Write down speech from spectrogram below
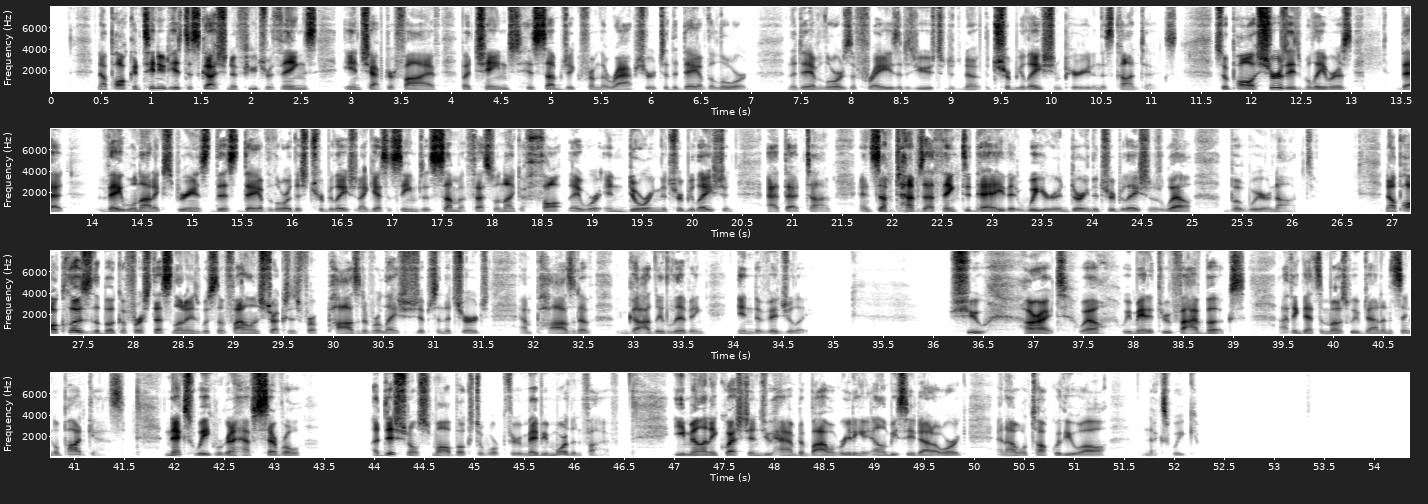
Now, Paul continued his discussion of future things in chapter 5, but changed his subject from the rapture to the day of the Lord. And the day of the Lord is a phrase that is used to denote the tribulation period in this context. So, Paul assures these believers that they will not experience this day of the Lord, this tribulation. I guess it seems that some at Thessalonica thought they were enduring the tribulation at that time. And sometimes I think today that we are enduring the tribulation as well, but we are not. Now, Paul closes the book of 1 Thessalonians with some final instructions for positive relationships in the church and positive godly living individually. Shoo. All right. Well, we made it through five books. I think that's the most we've done in a single podcast. Next week, we're going to have several additional small books to work through, maybe more than five. Email any questions you have to Bible reading at lmbc.org, and I will talk with you all next week.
